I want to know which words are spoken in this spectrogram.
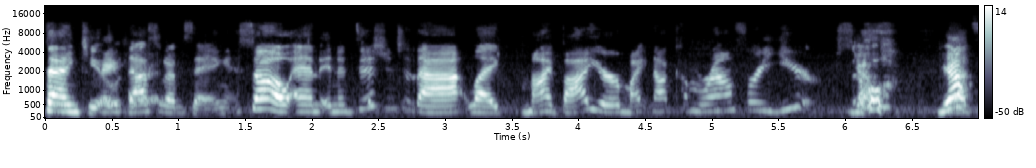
Thank you. That's it. what I'm saying. So, and in addition to that, like my buyer might not come around for a year, so Yeah. that's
